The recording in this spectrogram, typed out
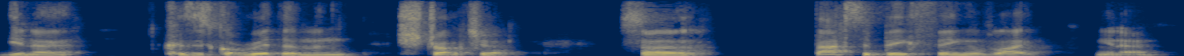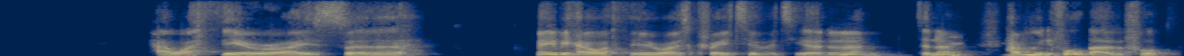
you know, because it's got rhythm and structure. So that's a big thing of like, you know, how I theorize, uh, maybe how I theorize creativity. I don't know. don't know. Haven't really thought about it before.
